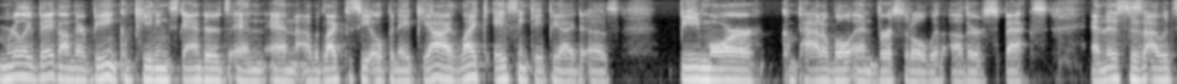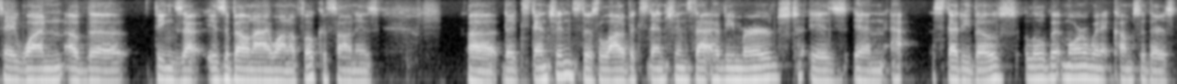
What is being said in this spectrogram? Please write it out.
I'm really big on there being competing standards, and and I would like to see Open API like Async API does be more compatible and versatile with other specs. And this is, I would say, one of the things that Isabel and I want to focus on is uh, the extensions. There's a lot of extensions that have emerged. Is in study those a little bit more when it comes to there's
